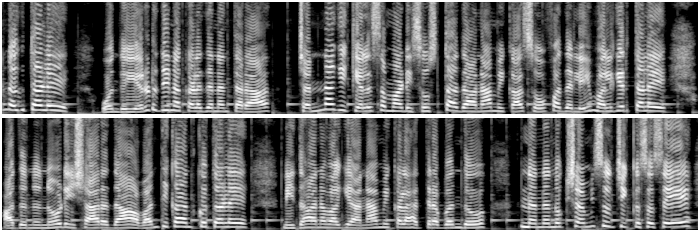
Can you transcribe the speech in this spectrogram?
ನಗ್ತಾಳೆ. ಒಂದು ಎರಡು ದಿನ ಕಳೆದ ನಂತರ ಚೆನ್ನಾಗಿ ಕೆಲಸ ಮಾಡಿ ಸುಸ್ತಾದ ಅನಾಮಿಕಾ ಸೋಫಾದಲ್ಲಿ ಮಲಗಿರ್ತಾಳೆ. ಅದನ್ನು ನೋಡಿ ಶಾರದಾ ಅವಂತಿಕ ಅಂದ್ಕೋತಾಳೆ. ನಿಧಾನವಾಗಿ ಅನಾಮಿಕಳ ಹತ್ರ ಬಂದು, ನನ್ನನ್ನು ಕ್ಷಮಿಸು ಚಿಕ್ಕ ಸೊಸೆ.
